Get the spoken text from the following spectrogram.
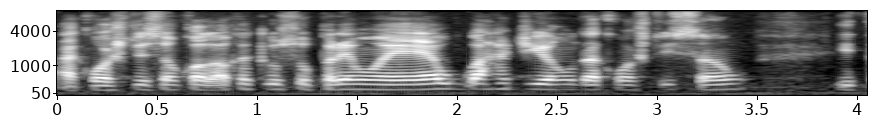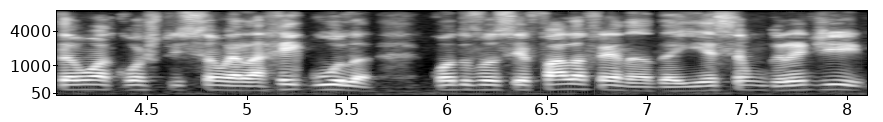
A Constituição coloca que o Supremo é o guardião da Constituição, então a Constituição ela regula. Quando você fala, Fernanda, e esse é um grande,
